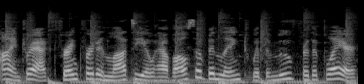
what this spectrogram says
Eintracht Frankfurt and Lazio have also been linked with the move for the player.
